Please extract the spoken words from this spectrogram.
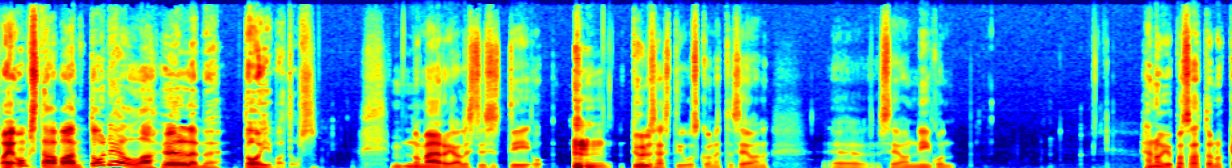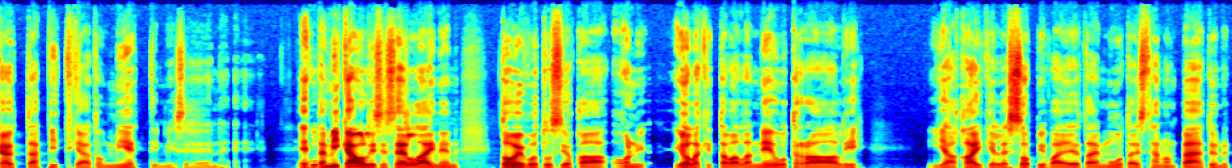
vai onks tää vaan todella hölmö toivotus? no mä realistisesti tylsästi uskon, että se on, se on niin kuin, hän on jopa saattanut käyttää pitkää ton miettimiseen, että mikä oli se sellainen toivotus, joka on jollakin tavalla neutraali ja kaikille sopiva ja jotain muuta, ja hän on päätynyt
